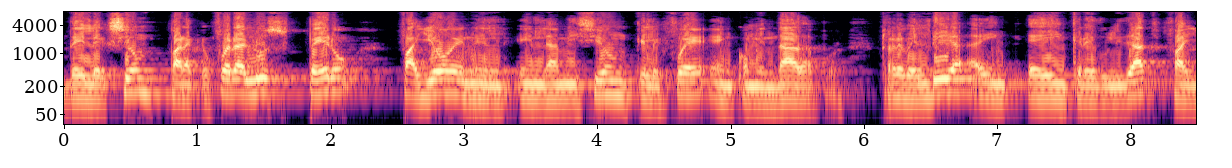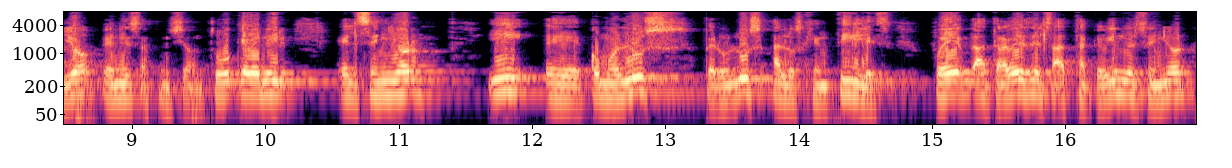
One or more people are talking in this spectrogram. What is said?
de elección para que fuera luz, pero falló en, el, en la misión que le fue encomendada por rebeldía e, e incredulidad, falló en esa función. Tuvo que venir el Señor y eh, como luz, pero luz a los gentiles. Fue a través del, hasta que vino el Señor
